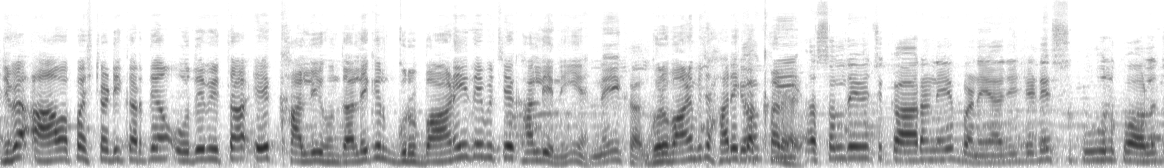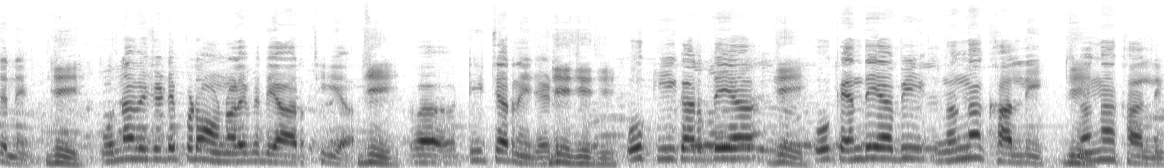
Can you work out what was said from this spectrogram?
ਜਿਵੇਂ ਆਮ ਆਪਾਂ ਸਟੱਡੀ ਕਰਦੇ ਹਾਂ ਉਹਦੇ ਵਿੱਚ ਤਾਂ ਇਹ ਖਾਲੀ ਹੁੰਦਾ ਲੇਕਿਨ ਗੁਰਬਾਣੀ ਦੇ ਵਿੱਚ ਇਹ ਖਾਲੀ ਨਹੀਂ ਹੈ। ਨਹੀਂ ਖਾਲੀ। ਗੁਰਬਾਣੀ ਵਿੱਚ ਹਰ ਇੱਕ ਅੱਖਰ ਹੈ। ਅਸਲ ਦੇ ਵਿੱਚ ਕਾਰਨ ਇਹ ਬਣਿਆ ਜੀ ਜਿਹੜੇ ਸਕੂਲ ਕਾਲਜ ਨੇ ਜੀ। ਉਹਨਾਂ ਵਿੱਚ ਜਿਹੜੇ ਪੜਾਉਣ ਵਾਲੇ ਵਿਦਿਆਰਥੀ ਆ ਜੀ। ਟੀਚਰ ਨੇ ਜਿਹੜੇ। ਜੀ ਜੀ ਜੀ। ਉਹ ਕੀ ਕਰਦੇ ਆ? ਜੀ। ਉਹ ਕਹਿੰਦੇ ਆ ਵੀ ਗੰਗਾ ਖਾਲੀ ਜੀ। ਗੰਗਾ ਖਾਲੀ।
